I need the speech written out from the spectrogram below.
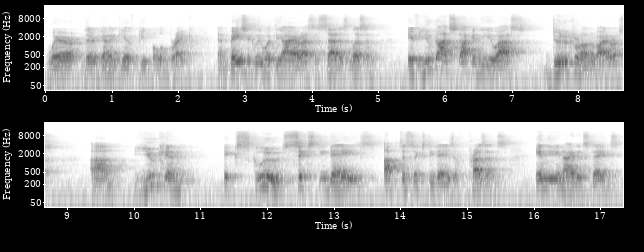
where they're going to give people a break. And basically what the IRS has said is, listen, if you got stuck in the US due to coronavirus, um, you can exclude 60 days, up to 60 days of presence in the United States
